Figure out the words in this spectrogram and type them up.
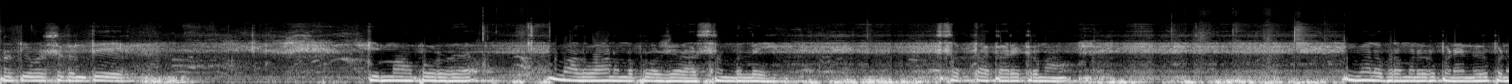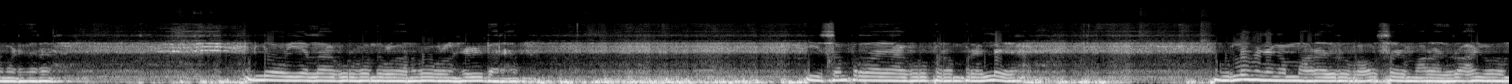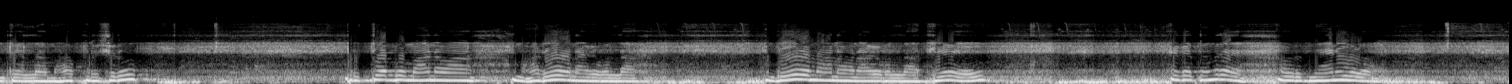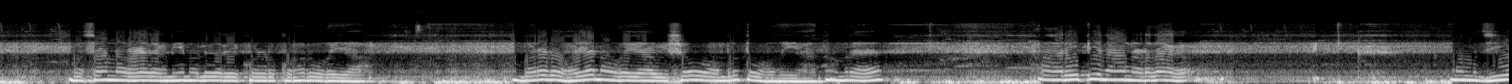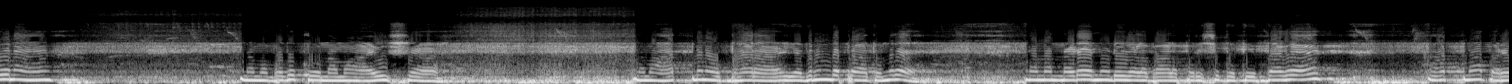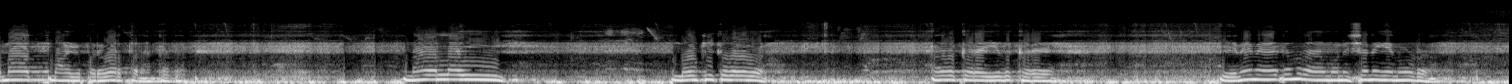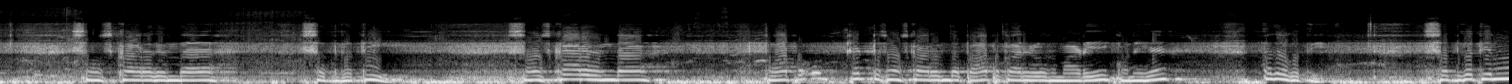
ಪ್ರತಿ ವರ್ಷದಂತೆ ತಿಮ್ಮಾಪುರದ ಮಾಧವಾನಂದ ಪ್ರಭುಜರ ಆಶ್ರಮದಲ್ಲಿ ಸಪ್ತಾಹ ಕಾರ್ಯಕ್ರಮ ವಿಮಲ ಬ್ರಹ್ಮ ನಿರೂಪಣೆ ನಿರೂಪಣೆ ಮಾಡಿದ್ದಾರೆ. ಇಲ್ಲಿ ಅವರಿಗೆ ಎಲ್ಲ ಗುರುಬಂಧುಗಳ ಅನುಭವಗಳನ್ನು ಹೇಳಿದ್ದಾರೆ. ಸಂಪ್ರದಾಯ ಗುರು ಪರಂಪರೆಯಲ್ಲಿ ಗುರುಲಿಂಗಜಂಗಮ್ಮ ಮಹಾರಾಜರು ಬಾಬಾಸಾಹೇಬ್ ಮಹಾರಾಜರು ಆಗಿರುವಂಥ ಎಲ್ಲ ಮಹಾಪುರುಷರು, ಪ್ರತಿಯೊಬ್ಬ ಮಾನವ ಮಹಾದೇವನಾಗಬಲ್ಲ, ದೇವ ಮಾನವನಾಗಬಲ್ಲ ಅಂಥೇಳಿ ಯಾಕಂತಂದರೆ ಅವರು ಜ್ಞಾನಿಗಳು, ಬಸವಣ್ಣವ್ರು ಹೇಳಿದಾಗ, ನೀನು ಒಲಿದರೆ ಕೊರಡು ಕೊನರುವುದಯ್ಯ ಬರಡು ಹಯನ ಉದಯ ವಿಷವು ಅಮೃತ ಉದಯ ಅಂದರೆ ಆ ರೀತಿ ನಾವು ನಡೆದಾಗ ನಮ್ಮ ಜೀವನ, ನಮ್ಮ ಬದುಕು, ನಮ್ಮ ಆಯುಷ್ಯ, ನಮ್ಮ ಆತ್ಮನ ಉದ್ಧಾರ ಎದರಿಂದಪ್ಪ ಅಂತಂದರೆ ನಮ್ಮ ನಡೆ ನುಡಿಗಳ ಭಾಳ ಪರಿಶುದ್ಧತೆ ಇದ್ದಾಗ ಆತ್ಮ ಪರಮಾತ್ಮ ಆಗಿ ಪರಿವರ್ತನೆ ಆಗ್ತದೆ. ನಾವೆಲ್ಲ ಈ ಲೌಕಿಕದೊಳಗೆ ಅದಕ್ಕರೆ ಇದಕ್ಕರೆ ಏನೇನು ಯಾಕಂದ್ರೆ ಮನುಷ್ಯನಿಗೆ ನೋಡ್ರಿ, ಸಂಸ್ಕಾರದಿಂದ ಸದ್ಗತಿ, ಸಂಸ್ಕಾರದಿಂದ ಪಾಪ, ಕೆಟ್ಟ ಸಂಸ್ಕಾರದಿಂದ ಪಾಪ ಕಾರ್ಯಗಳನ್ನು ಮಾಡಿ ಕೊನೆಗೆ ಅಧೋಗತಿ. ಸದ್ಗತಿನೂ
